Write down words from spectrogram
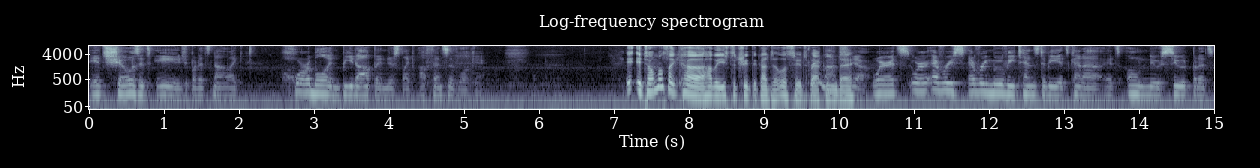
it shows its age but it's not like horrible and beat up and just like offensive looking It, it's almost like uh, how they used to treat the Godzilla suits back Pretty in the day. yeah where it's where every every movie tends to be its kind of its own new suit but it's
